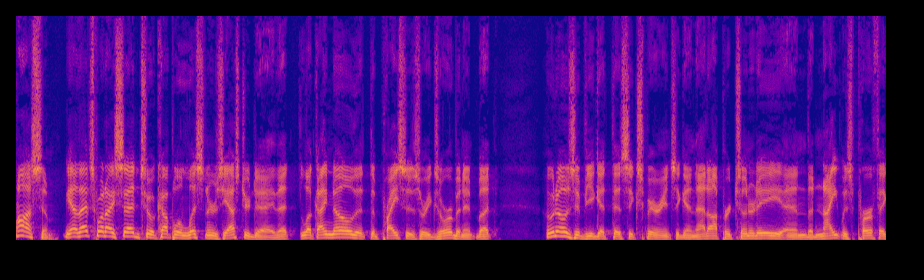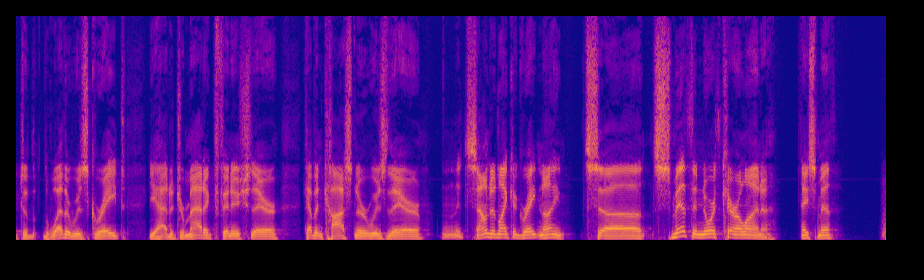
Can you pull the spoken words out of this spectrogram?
Awesome. Yeah, that's what I said to a couple of listeners yesterday. That look, I know that the prices are exorbitant, but who knows if you get this experience again? That opportunity and the night was perfect. The weather was great. You had a dramatic finish there. Kevin Costner was there. It sounded like a great night. It's uh, Smith in North Carolina. Hey, Smith. Hey,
